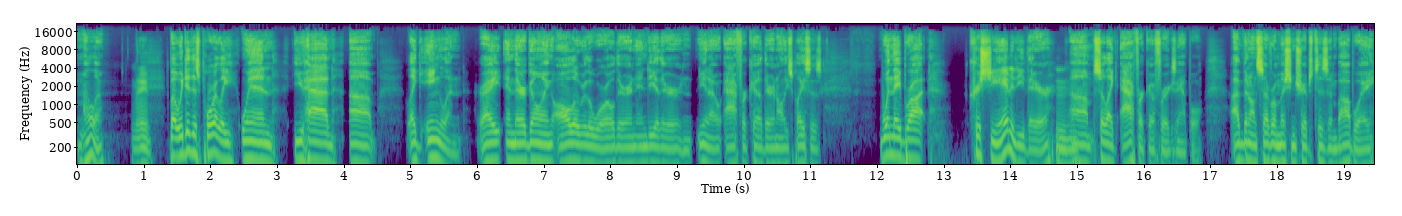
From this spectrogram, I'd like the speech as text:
hello Man. but we did this poorly when you had um, like England, right? And they're going all over the world. They're in India, they're in you know Africa, they're in all these places. when they brought Christianity there, Mhm. um, so like Africa, for example, I've been on several mission trips to Zimbabwe,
